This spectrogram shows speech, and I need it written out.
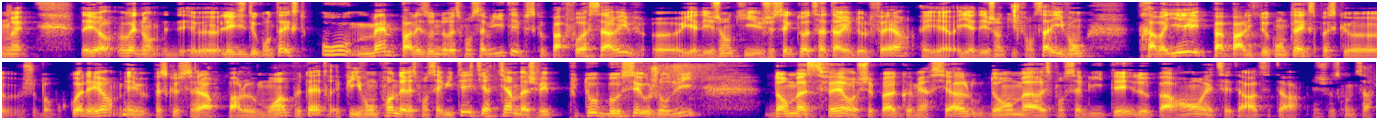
Ouais. D'ailleurs, ouais, non, euh, les listes de contexte ou même par les zones de responsabilité, parce que parfois ça arrive. Euh, il y a des gens qui, je sais que toi ça t'arrive de le faire, et il y, a des gens qui font ça. Ils vont travailler pas par liste de contexte, parce que je sais pas pourquoi d'ailleurs, mais parce que ça leur parle moins peut-être. Et puis ils vont prendre des responsabilités et se dire tiens, bah je vais plutôt bosser aujourd'hui dans ma sphère, je sais pas, commerciale ou dans ma responsabilité de parent, etc., etc., des choses comme ça.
